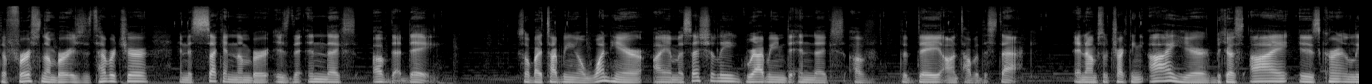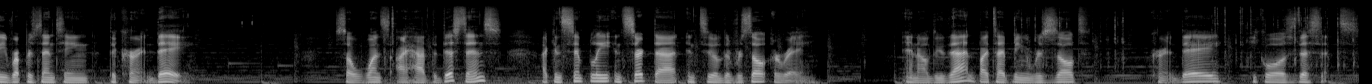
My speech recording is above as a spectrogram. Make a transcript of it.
The first number is the temperature and the second number is the index of that day. So by typing a 1 here, I am essentially grabbing the index of the day on top of the stack. And I'm subtracting i here because i is currently representing the current day. So once I have the distance, I can simply insert that into the result array. And I'll do that by typing result current day equals distance.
